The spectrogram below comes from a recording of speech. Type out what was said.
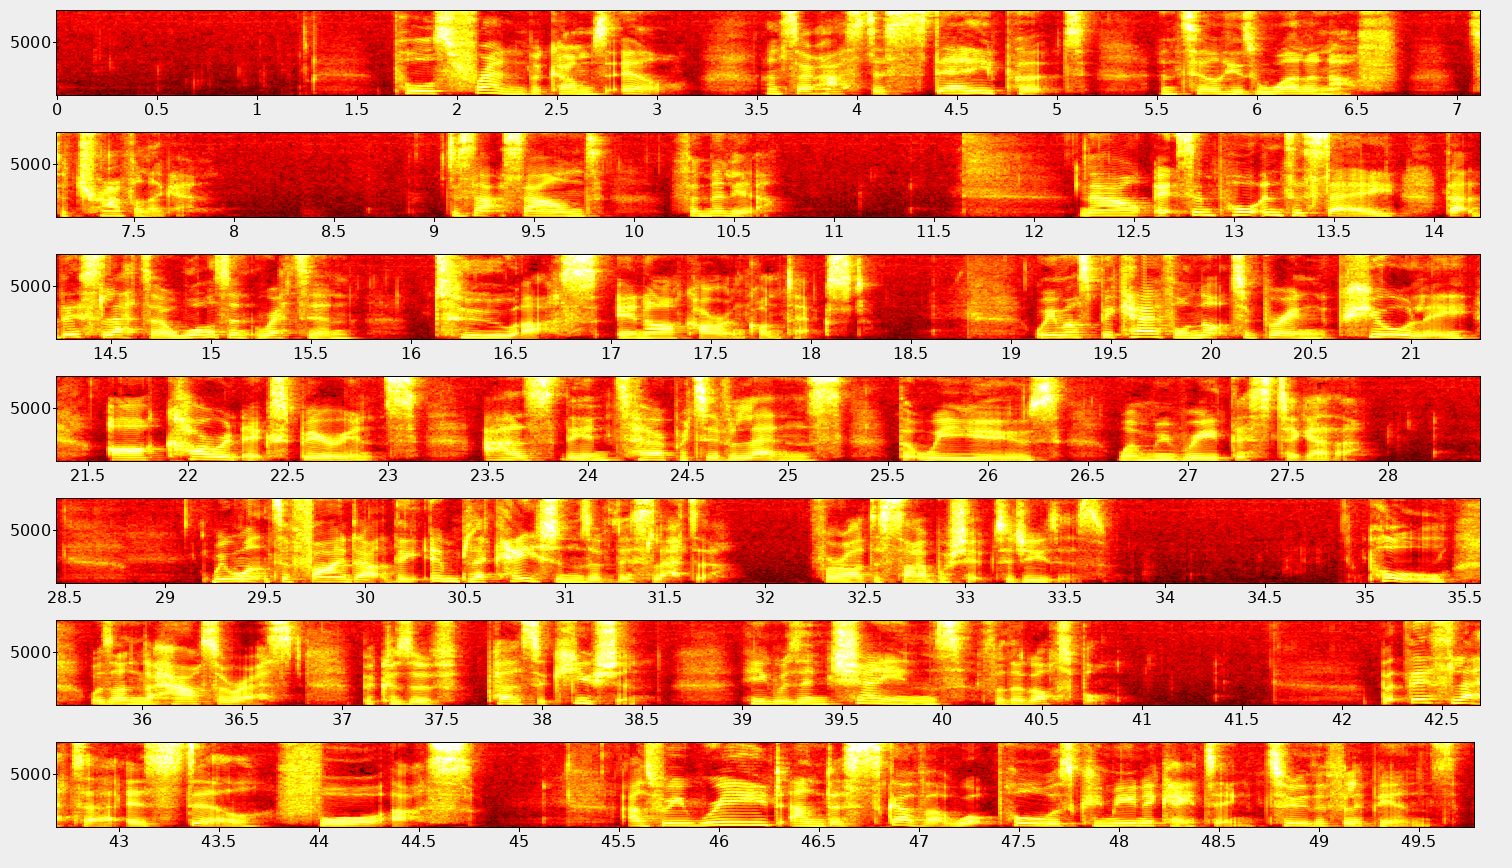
Paul's friend becomes ill and so has to stay put until he's well enough to travel again. Does that sound familiar? Now, it's important to say that this letter wasn't written to us in our current context. we must be careful not to bring purely our current experience as the interpretive lens that we use when we read this together. We want to find out the implications of this letter for our discipleship to Jesus. Paul was under house arrest because of persecution. He was in chains for the gospel. But this letter is still for us. As we read and discover what Paul was communicating to the Philippians,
